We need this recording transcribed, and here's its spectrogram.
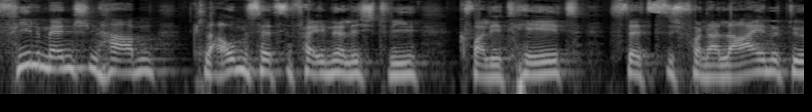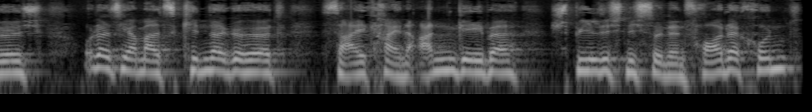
Viele Menschen haben Glaubenssätze verinnerlicht wie Qualität setzt sich von alleine durch oder sie haben als Kinder gehört, sei kein Angeber, spiel dich nicht so in den Vordergrund.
